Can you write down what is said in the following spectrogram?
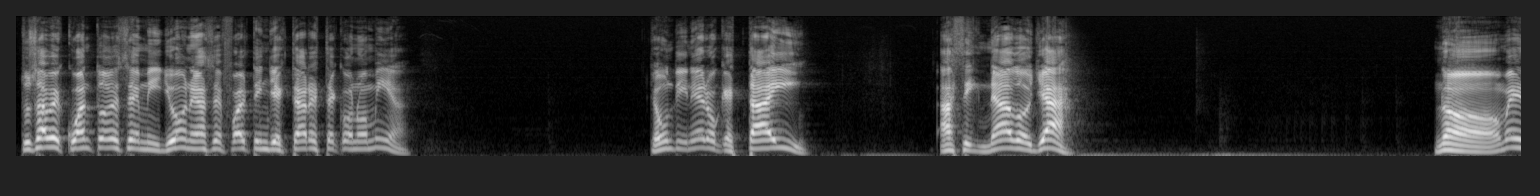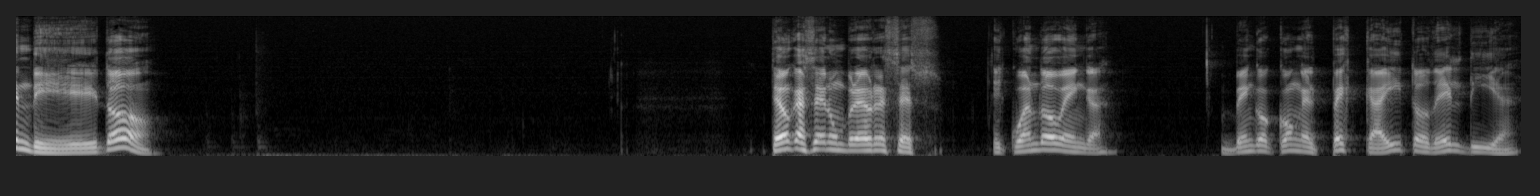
¿Tú sabes cuánto de ese millones hace falta inyectar a esta economía? Que es un dinero que está ahí, asignado ya. No, bendito. Tengo que hacer un breve receso. Y cuando venga, vengo con el pescadito del día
